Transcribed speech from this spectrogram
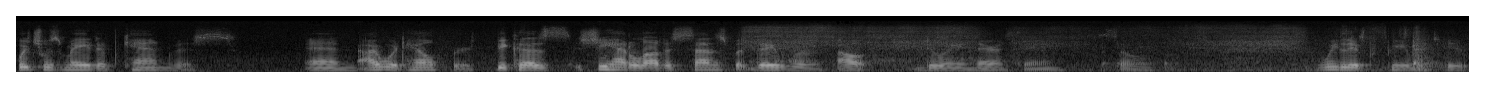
which was made of canvas. And I would help her because she had a lot of sons, but they were out doing their thing. So we lived primitive.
